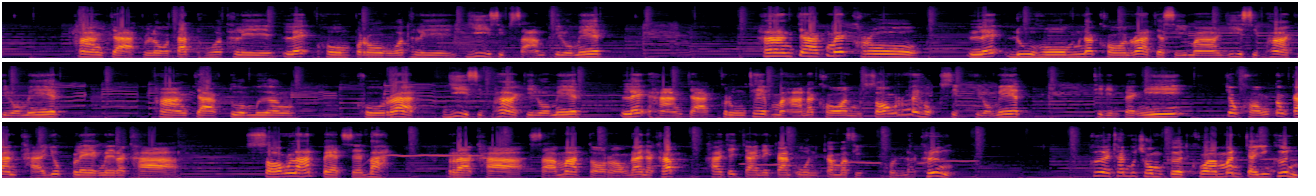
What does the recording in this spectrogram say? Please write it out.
ห่างจากโลตัสหัวทะเลและโฮมโปรหัวทะเล 23 กิโลเมตร ห่างจากแมคโคร และดูโฮมนครราชสีมา 25 กิโลเมตร ห่างจากตัวเมือง โคราช 25 กิโลเมตร และห่างจากกรุงเทพมหานคร 260 กิโลเมตร ที่ดินแปลงนี้เจ้าของต้องการขายยกแปลงในราคา2ล้าน8แสนบาท ราคาสามารถต่อรองได้นะครับ ค่าใช้จ่ายในการโอนกรรมสิทธิ์คนละครึ่ง เพื่อให้ท่านผู้ชมเกิดความมั่นใจยิ่งขึ้น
